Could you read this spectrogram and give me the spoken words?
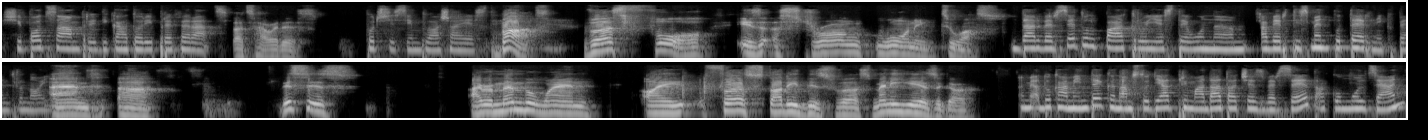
Și pot să am predicatorii preferați. That's how it is. Pur și simplu așa este. But verse 4 is a strong warning to us. Dar versetul 4 este un um, avertisment puternic pentru noi. And uh, this is, I remember when I first studied this verse many years ago, Îmi aduc aminte când am studiat prima dată acest verset, acum mulți ani,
